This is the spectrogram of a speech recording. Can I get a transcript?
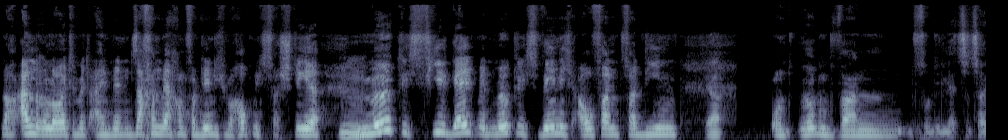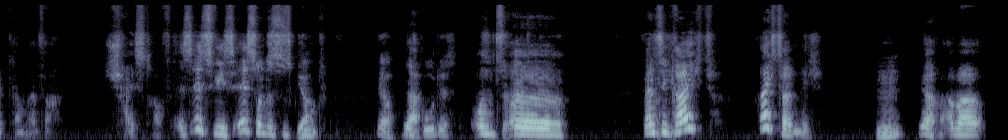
noch andere Leute mit einbinden? Sachen machen, von denen ich überhaupt nichts verstehe. Mhm. Möglichst viel Geld mit möglichst wenig Aufwand verdienen. Ja. Und irgendwann, so die letzte Zeit kam einfach Scheiß drauf. Es ist, wie es ist und es ist Ja. gut. Ja, Ja. was gut ist. Und äh, wenn es nicht reicht, reicht halt nicht. Mhm. Ja, aber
